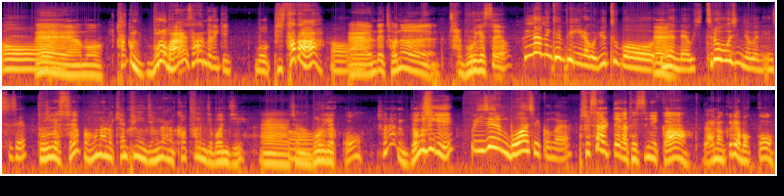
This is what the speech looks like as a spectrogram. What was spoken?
어. 예 뭐 가끔 물어봐요 사람들이 이렇게 뭐 비슷하다 어. 예 근데 저는 잘 모르겠어요 흥나는 캠핑이라고 유튜버 네. 있는데 혹시 들어보신 적은 있으세요? 모르겠어요. 뭐 흥나는 캠핑인지 흥나는 커플인지 뭔지. 예, 저는 어. 모르겠고. 저는 영식이 그럼 이제는 뭐 하실 건가요? 식사할 때가 됐으니까 라면 끓여 먹고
